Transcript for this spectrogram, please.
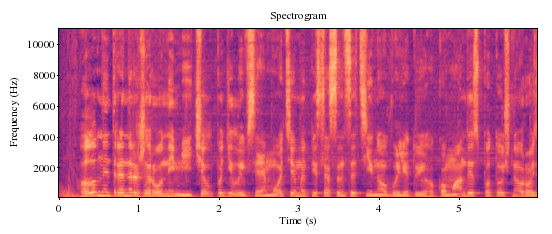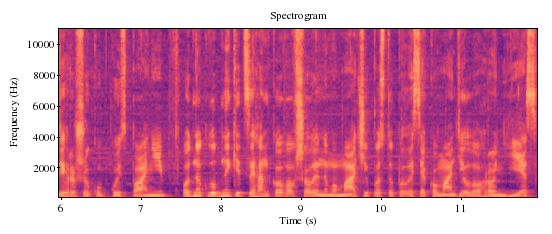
Головний тренер Жерони Мічел поділився емоціями після сенсаційного виліту його команди з поточного розіграшу Кубку Іспанії. Одноклубники циганкова в шаленому матчі поступилися команді Логроньєс.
